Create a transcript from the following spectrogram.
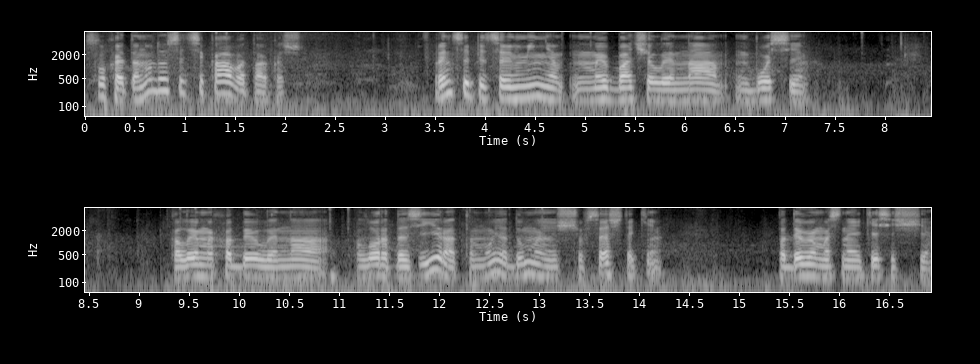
Слухайте, ну досить цікаво також. В принципі, це вміння ми бачили на босі, коли ми ходили на Лорда Зіра, тому я думаю, що все ж таки подивимось на якесь іще.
